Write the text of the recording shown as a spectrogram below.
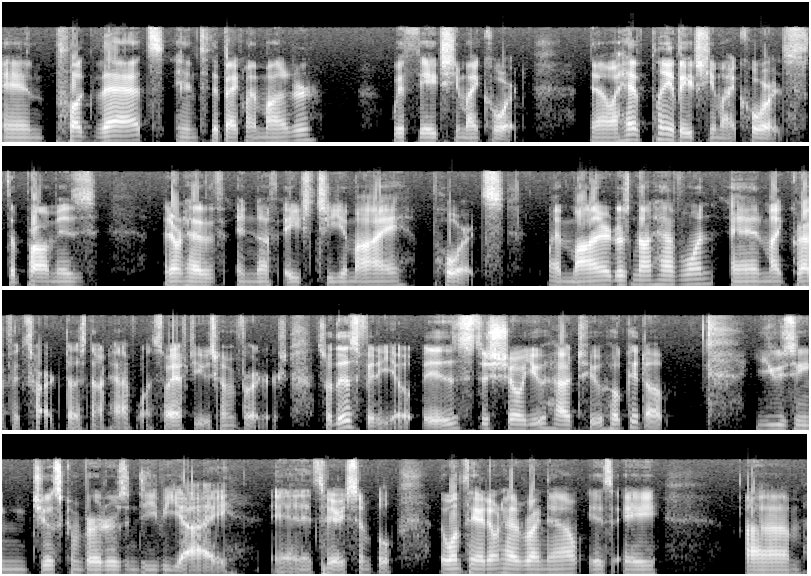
and plug that into the back of my monitor with the HDMI cord. Now, I have plenty of HDMI cords. The problem is I don't have enough HDMI ports. My monitor does not have one, and my graphics card does not have one, so I have to use converters. So this video is to show you how to hook it up using just converters and DVI, and it's very simple. The one thing I don't have right now is a um,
